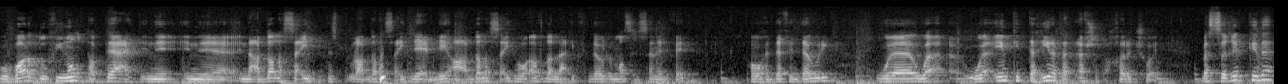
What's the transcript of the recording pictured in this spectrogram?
وبرضه في نقطة بتاعت ان ان إن عبد الله السعيد الناس بتقول عبد الله السعيد لعب ليه؟ آه عبد الله السعيد هو أفضل لعيب في الدوري المصري السنة اللي فاتت. هو هداف الدوري. و... و... ويمكن التغييره بتاعت قفشة اتأخرت شوية. بس غير كده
